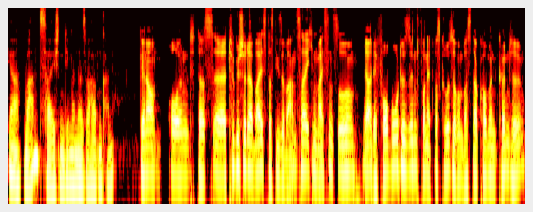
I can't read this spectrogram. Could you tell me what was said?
ja, Warnzeichen, die man da so haben kann. Genau. Und das äh, Tückische dabei ist, dass diese Warnzeichen meistens so, ja, der Vorbote sind von etwas Größerem, was da kommen könnte.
